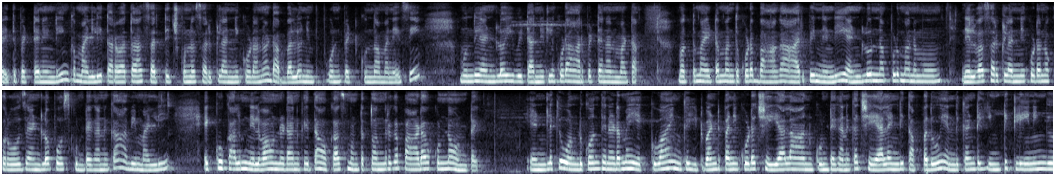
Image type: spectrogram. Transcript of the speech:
అయితే పెట్టానండి. ఇంకా మళ్ళీ తర్వాత సరి తెచ్చుకున్న సరుకులు అన్నీ కూడాను ఆ డబ్బాల్లో నింపుకొని పెట్టుకుందాం అనేసి ముందు ఎండలో వీటన్నిటిని కూడా ఆరిపెట్టాను అనమాట మొత్తం ఐటమ్ అంతా కూడా బాగా ఆరిపోయిందండి. ఎండలు ఉన్నప్పుడు మనము నిల్వ సరుకులు అన్నీ కూడా ఒక రోజు ఎండలో పోసుకుంటే కనుక అవి మళ్ళీ ఎక్కువ కాలం నిల్వ ఉండడానికైతే అవకాశం ఉంటుంది. తొందరగా పాడవకుండా ఉంటాయి. ఎండ్లకి వండుకొని తినడమే ఎక్కువ. ఇంకా ఇటువంటి పని కూడా చేయాలా అనుకుంటే కనుక చేయాలండి తప్పదు. ఎందుకంటే ఇంటి క్లీనింగ్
